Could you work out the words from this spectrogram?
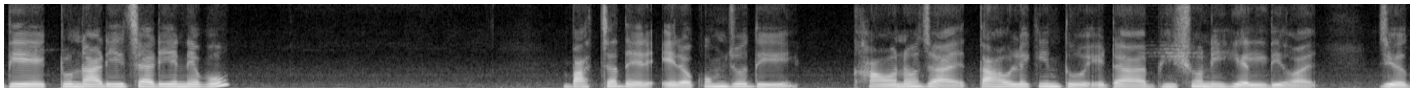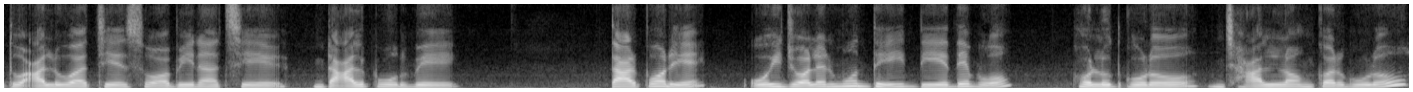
দিয়ে একটু নাড়িয়ে চাড়িয়ে নেব। বাচ্চাদের এরকম যদি খাওয়ানো যায়, তাহলে কিন্তু এটা ভীষণই হেলদি হয়। যেহেতু আলু আছে, সয়াবিন আছে, ডাল পড়বে। তারপরে ওই জলের মধ্যেই দিয়ে দেব হলুদ গুঁড়ো, ঝাল লঙ্কার গুঁড়ো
